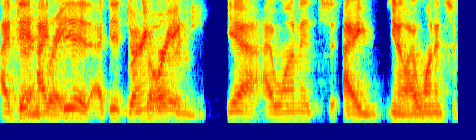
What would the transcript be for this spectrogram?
i did i did i did during break meet. yeah i wanted to i you know i wanted to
